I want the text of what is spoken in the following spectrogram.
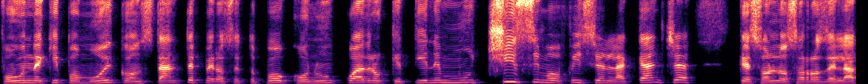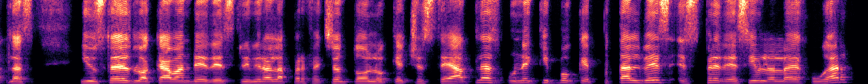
fue un equipo muy constante, pero se topó con un cuadro que tiene muchísimo oficio en la cancha, que son los zorros del Atlas. Y ustedes lo acaban de describir a la perfección todo lo que ha hecho este Atlas, un equipo que tal vez es predecible a la de jugar,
